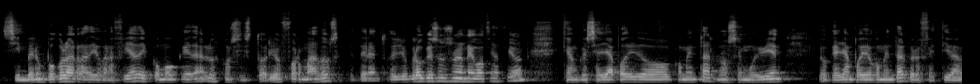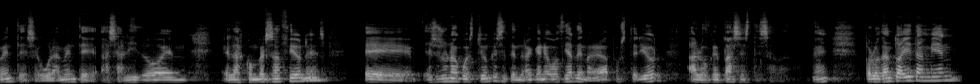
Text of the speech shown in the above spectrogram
sin ver un poco la radiografía de cómo quedan los consistorios formados, etcétera. Entonces yo creo que eso es una negociación que aunque se haya podido comentar, no sé muy bien lo que hayan podido comentar, pero efectivamente, seguramente ha salido en, en las conversaciones. Eh, eso es una cuestión que se tendrá que negociar de manera posterior a lo que pase este sábado. ¿eh? Por lo tanto, ahí también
